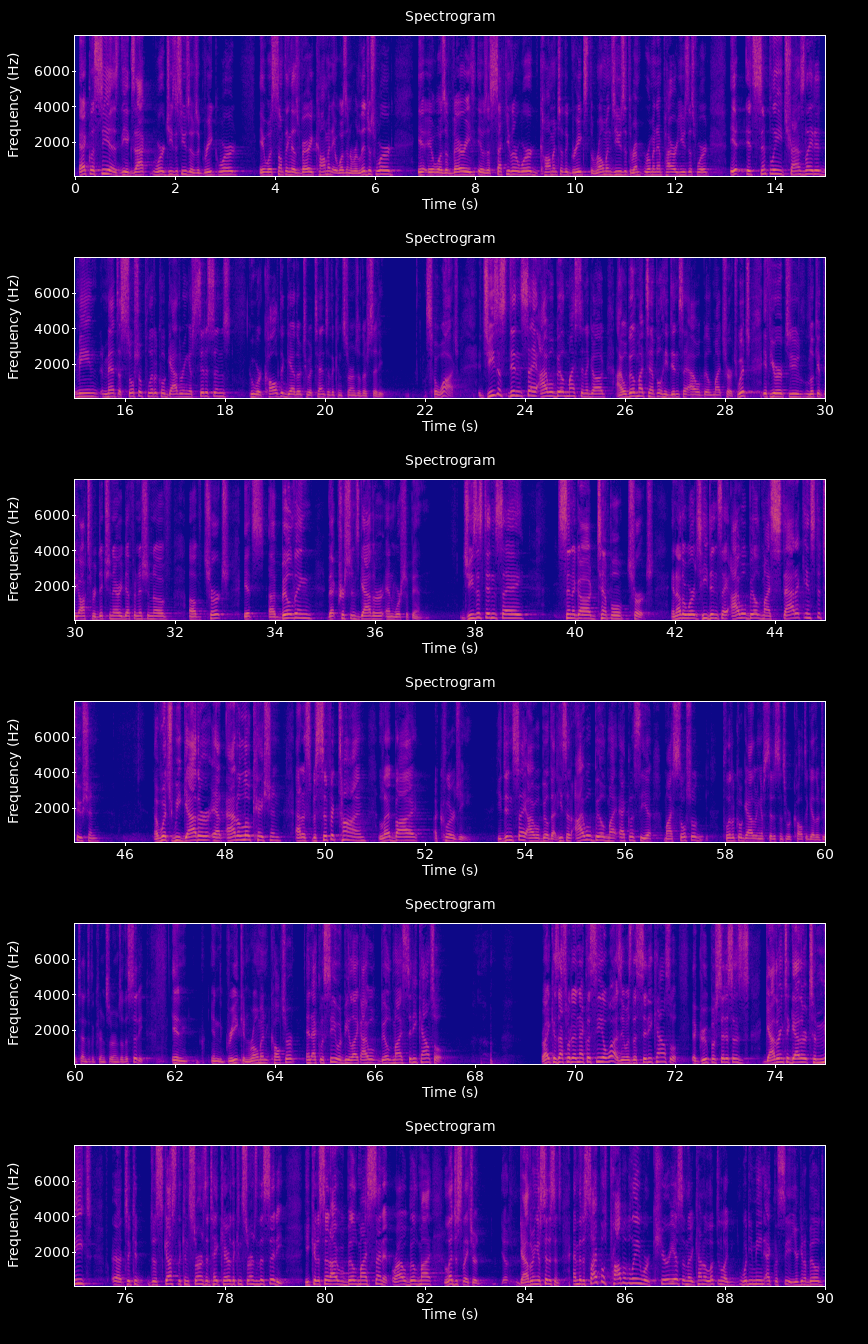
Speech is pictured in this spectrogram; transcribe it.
Ecclesia is the exact word Jesus used. It was a Greek word. It was something that was very common. It wasn't a religious word. It, it, was a very, it was a secular word common to the Greeks. The Romans used it. The Roman Empire used this word. It, it simply translated mean, meant a social political gathering of citizens who were called together to attend to the concerns of their city. So watch. Jesus didn't say, I will build my synagogue, I will build my temple. He didn't say, I will build my church, which, if you were to look at the Oxford Dictionary definition of, of church, it's a building that Christians gather and worship in. Jesus didn't say synagogue, temple, church. In other words, he didn't say, I will build my static institution of which we gather at, at a location at a specific time led by a clergy. He didn't say, I will build that. He said, I will build my ecclesia, my social political gathering of citizens who are called together to attend to the concerns of the city. In, in Greek and Roman culture, an ecclesia would be like, I will build my city council. right? Because that's what an ecclesia was. It was the city council, a group of citizens gathering together to meet, uh, to discuss the concerns and take care of the concerns of the city. He could have said, I will build my Senate or I will build my legislature gathering of citizens. And the disciples probably were curious and they kind of looked and like, what do you mean ecclesia? You're going to build,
